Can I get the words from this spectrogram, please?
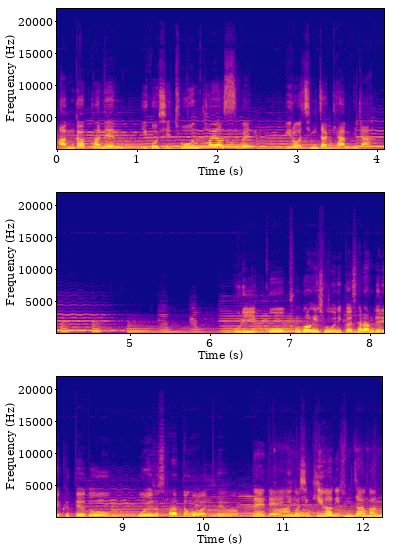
암각화는 이곳이 좋은 터였음을 미뤄 짐작케 합니다. 물이 있고 풍광이 좋으니까 사람들이 그때도 모여서 살았던 것 같아요. 네네. 아, 이곳이 기운이 좋다고 합니다.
